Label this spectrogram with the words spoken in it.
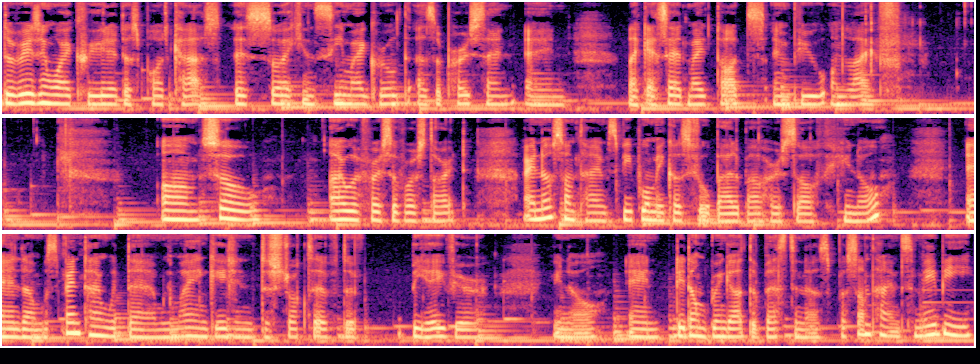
the reason why I created this podcast is so I can see my growth as a person and, like I said, my thoughts and view on life. Um, so I will first of all start. I know sometimes people make us feel bad about ourselves, you know, and um, we spend time with them. We might engage in destructive behavior, you know, and they don't bring out the best in us. But sometimes, maybe,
